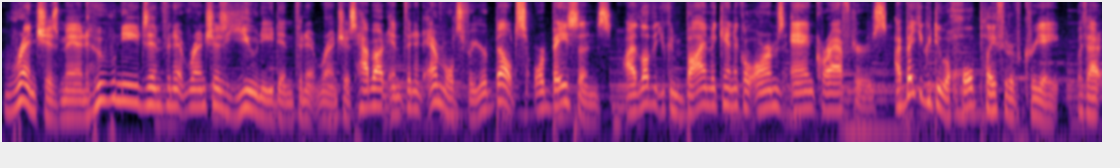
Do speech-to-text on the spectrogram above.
Wrenches, man. Who needs infinite wrenches? You need infinite wrenches. How about infinite emeralds for your belts or basins? I love that you can buy mechanical arms and crafters. I bet you could do a whole playthrough of Create without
